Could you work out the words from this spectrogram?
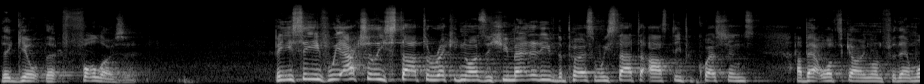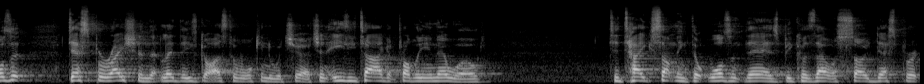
the guilt that follows it. But you see, if we actually start to recognize the humanity of the person, we start to ask deeper questions about what's going on for them. Was it desperation that led these guys to walk into a church? An easy target, probably in their world to take something that wasn't theirs because they were so desperate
